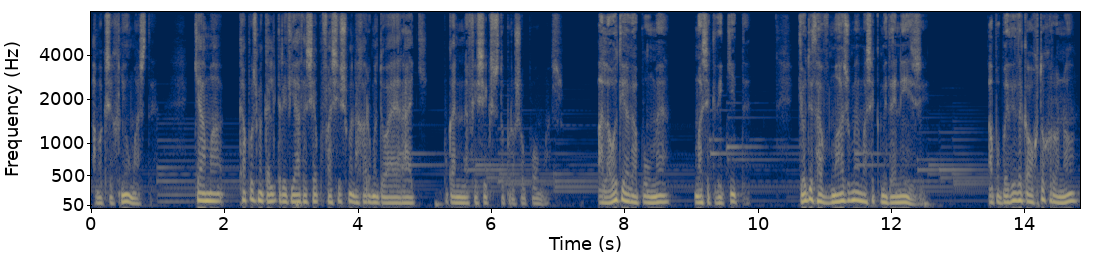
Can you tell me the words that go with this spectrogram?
άμα ξεχνιούμαστε και άμα κάπως με καλύτερη διάθεση αποφασίσουμε να χαρούμε το αεράκι που κάνει να φυσήξει στο πρόσωπό μας. Αλλά ό,τι αγαπούμε μας εκδικείται και ό,τι θαυμάζουμε μας εκμηδενίζει. Από παιδί 18 χρονών,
